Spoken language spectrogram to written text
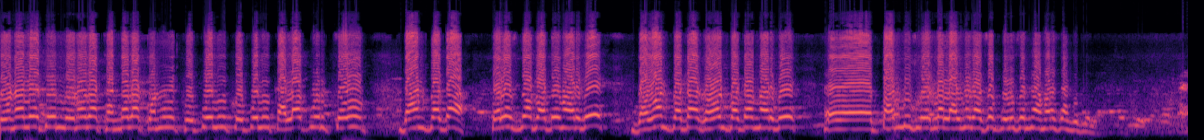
लोणावळ्यातून लोणावळा खंडाला कोणी खोपोली खोपोली कालापूर चौक दानपाटा कलसबा पाटे मार्गे गव्हाण पाटा मार्गे पानबीच रोडला लागणार असं पोलिसांनी आम्हाला सांगितलेलं आहे.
